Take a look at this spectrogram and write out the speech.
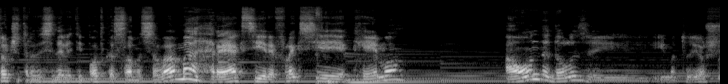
149. podcast Slama sa vama. Reakcije i refleksije je Kemo, a onda dolaze i ima tu još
